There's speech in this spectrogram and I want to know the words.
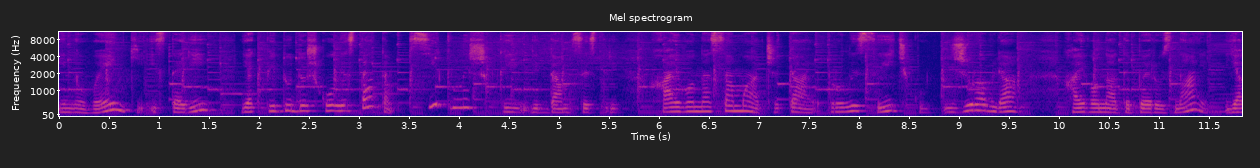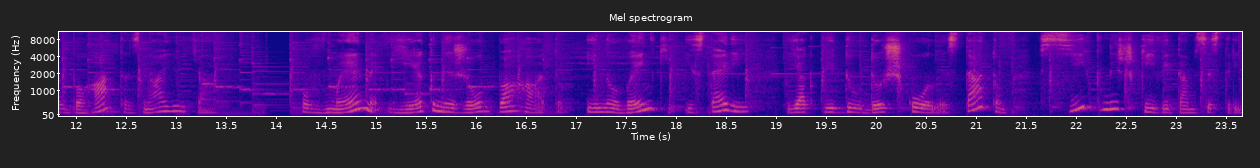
і новенькі, і старі. Як піду до школи з татом, всі книжки віддам сестрі. Хай вона сама читає про лисичку і журавля. Хай вона тепер узнає, як багато знаю я. В мене є книжок багато, і новенькі, і старі. Як піду до школи з татом, всі книжки віддам сестрі.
